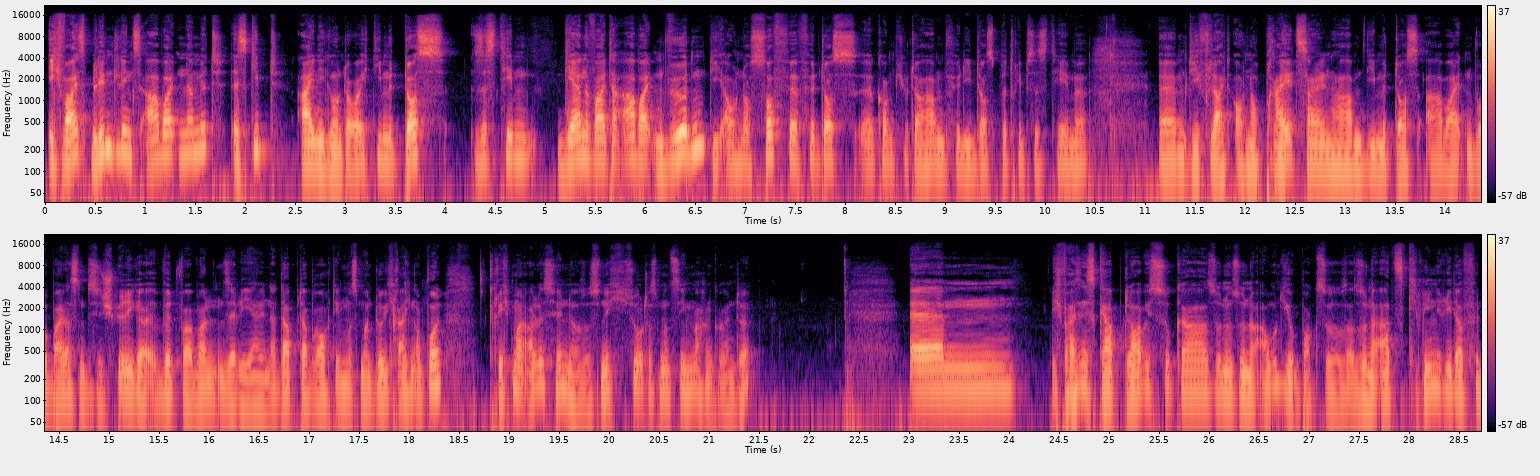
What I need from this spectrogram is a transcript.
Ich weiß, Blindlings arbeiten damit. Es gibt einige unter euch, die mit DOS-Systemen gerne weiter arbeiten würden, die auch noch Software für DOS-Computer haben, für die DOS-Betriebssysteme, ähm, die vielleicht auch noch Breilzeilen haben, die mit DOS arbeiten, wobei das ein bisschen schwieriger wird, weil man einen seriellen Adapter braucht, den muss man durchreichen, obwohl kriegt man alles hin. Also es ist nicht so, dass man es nicht machen könnte. Ähm, ich weiß nicht, es gab, glaube ich, sogar so eine, so eine Audiobox, so, so eine Art Screenreader für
